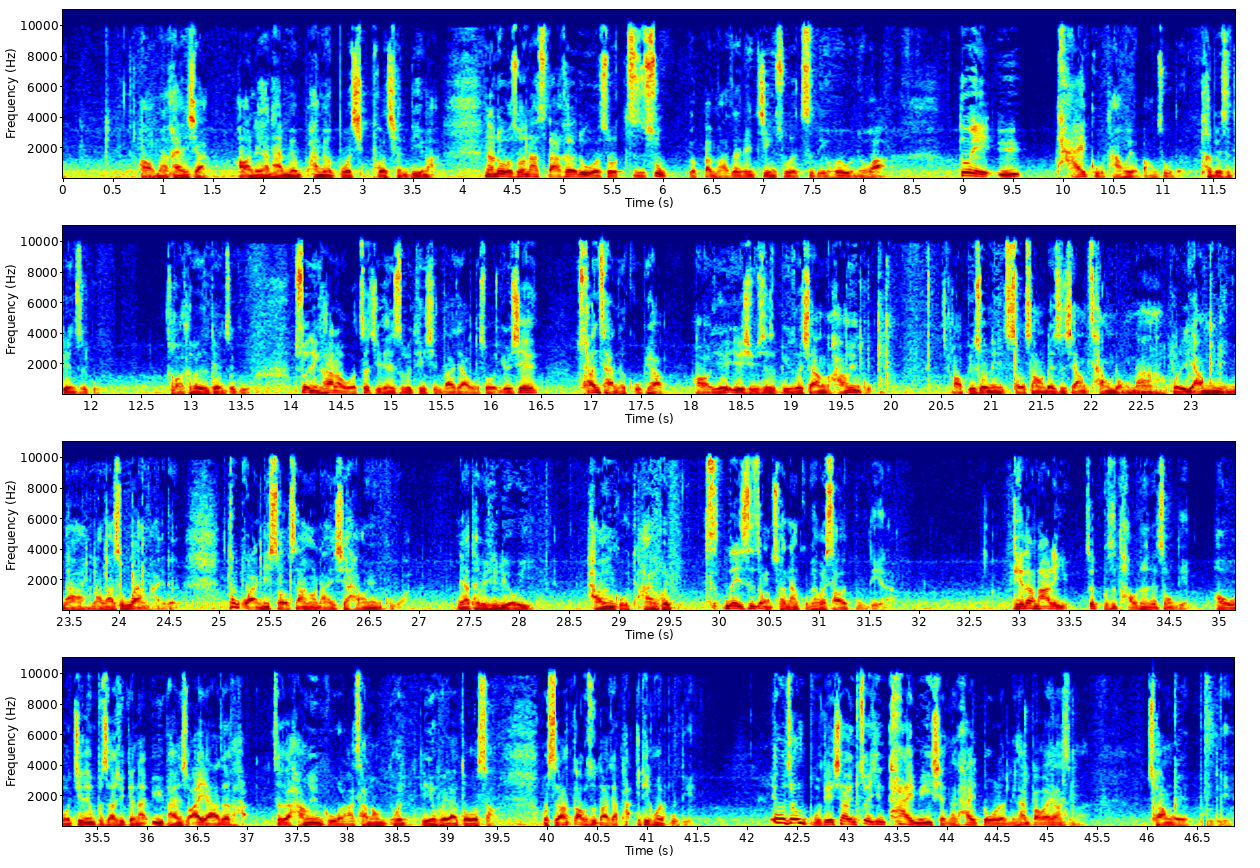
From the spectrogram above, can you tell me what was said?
好，我们来看一下，好，你看它没有还没有破破前低嘛？那如果说纳斯达克如果说指数有办法在这边尽速的止跌回稳的话，对于台股它会有帮助的，特别是电子股，哦，特别是电子股。所以你看到我这几天是不是提醒大家，我说有些传产的股票，好，也也许是比如说像航运股。好，比如说你手上有类似像长隆呐，或者阳明呐，哪怕是万海的，不管你手上有哪一些航运股啊，你要特别去留意，航运股它会类似这种传单股票会稍微补跌了，跌到哪里，这不是讨论的重点。好，我今天不是要去跟他预判说，哎呀，这个航这个航运股啦，长隆会跌回来多少？我只要告诉大家，它一定会补跌，因为这种补跌效应最近太明显了，太多了。你看，包括像什么创维补跌，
